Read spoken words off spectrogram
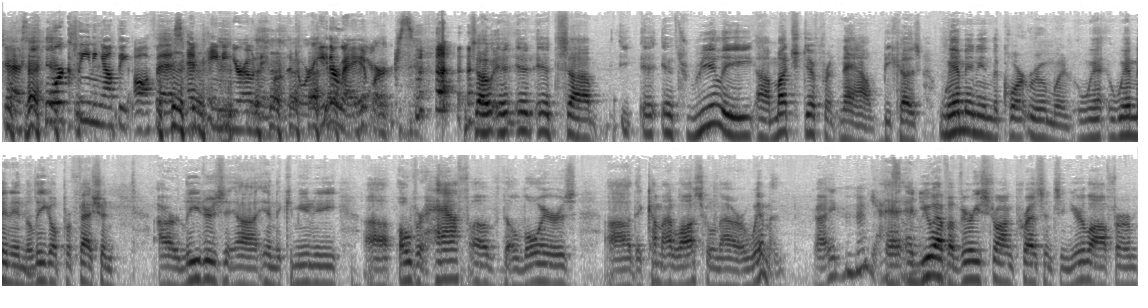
Yes. Or cleaning out the office and painting your own name on the door. Either way, it works. so it, it, it's uh, it, it's really uh, much different now because women in the courtroom, when women in the legal profession, are leaders uh, in the community. Uh, over half of the lawyers uh, that come out of law school now are women, right? Yes. And, and you have a very strong presence in your law firm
